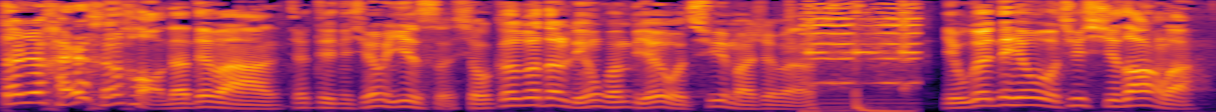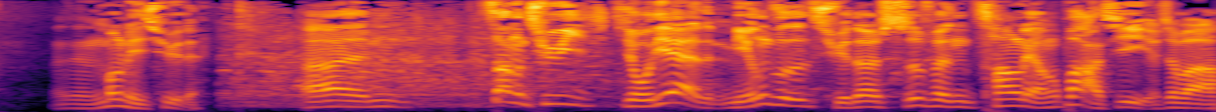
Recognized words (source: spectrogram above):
但是还是很好的，对吧？就挺挺有意思。小哥哥的灵魂比较有趣嘛，是吧？有个那天我去西藏了，嗯，梦里去的，嗯。藏区酒店名字取得十分苍凉霸气，是吧？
